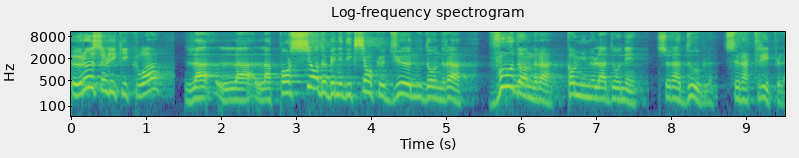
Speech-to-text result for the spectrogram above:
heureux celui qui croit, la, portion de bénédiction que Dieu nous donnera, vous donnera, comme il me l'a donné, sera double, sera triple.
